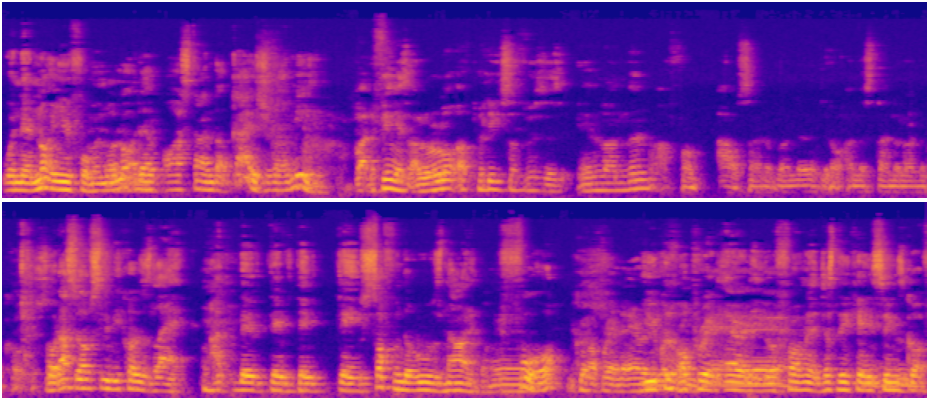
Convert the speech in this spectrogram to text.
when they're not in uniform, and a lot of them are stand up guys. You know what I mean? But the thing is, a lot of police officers in London are from outside of London. They don't understand the London culture. So that's obviously because like they've they've they've they've softened the rules now. But Mm. before you couldn't operate in the area. you couldn't from. operate in the area that Yeah. you're from it just in case things got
